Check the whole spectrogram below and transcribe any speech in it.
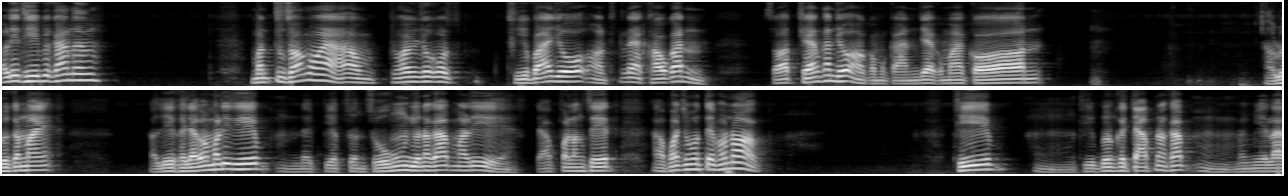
มารีทีบอีกครั้งหนึ่งมันตึงสองก็ว่าอ้าวพอโยก็ถีบไว้โยอ้าวแลกเข่ากันสอดแขนกันโยอ้าวกรรมการแยกออกมาก่อนเอาลุยกันไหมมารีขยับมามารีทีบได้เปรียบส่วนสูงอยู่นะครับมารี จากฝรั่งเศสอ้าพอชมเตะพนอก ทีบทีบโดนกระจับนะครับไม่มีอะไร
